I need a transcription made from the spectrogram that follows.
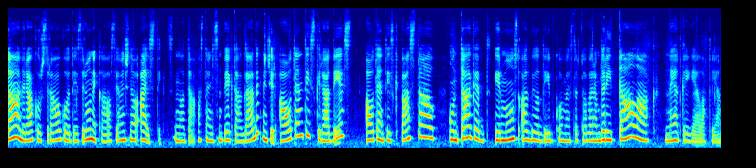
tāda rakursa raugoties ir unikāls, jo viņš nav aiztikts no tā 85. gada. Viņš ir autentiski radies, autentiski pastāv, un tagad ir mūsu atbildība, ko mēs ar to varam darīt tālāk, neatkarīgajā Latvijā.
